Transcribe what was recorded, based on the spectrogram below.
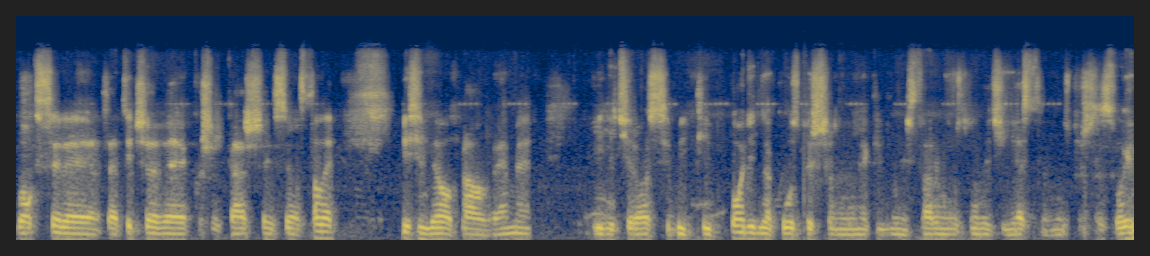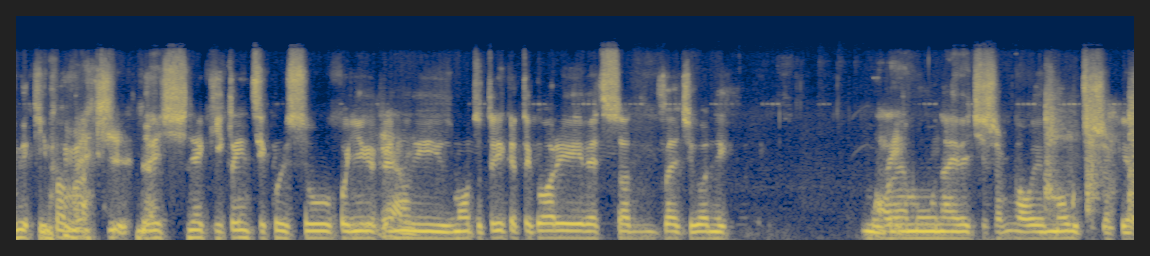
boksere, atletičare, košarkaše i sve ostale. Mislim da je ovo pravo vreme i da će Rossi biti podjednako uspešan na nekim drugim stvarima, ustavno već i jeste uspešan sa svojim ekipama. već, da. već neki klinci koji su po njega krenuli iz Moto3 kategoriji, već sad sledeće godine Moramo u najveći šam, ovaj mogući šampion.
